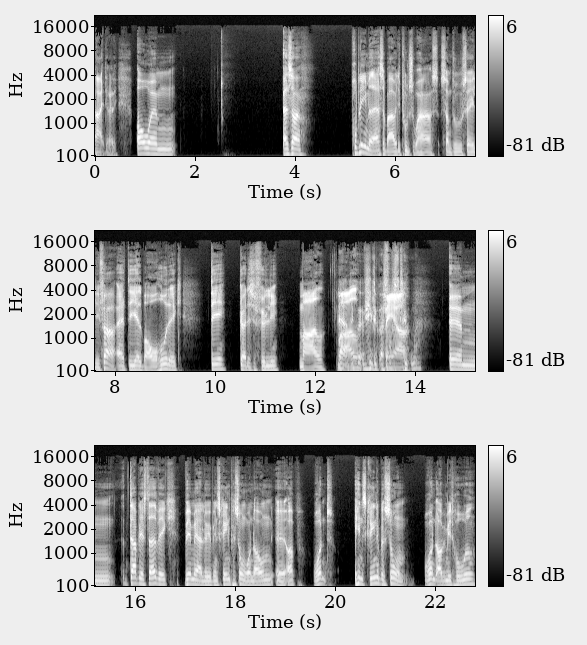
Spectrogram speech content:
Nej, det er rigtigt. Og øhm, altså, problemet er så bare ved det pulsur her, som du sagde lige før, at det hjælper overhovedet ikke. Det gør det selvfølgelig meget, Ja, det meget kunne jeg virkelig godt værre. forestille mig. Øhm, der bliver stadigvæk ved med at løbe en skrigende person rundt oven, øh, op, rundt. En skrigende person rundt op i mit hoved.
